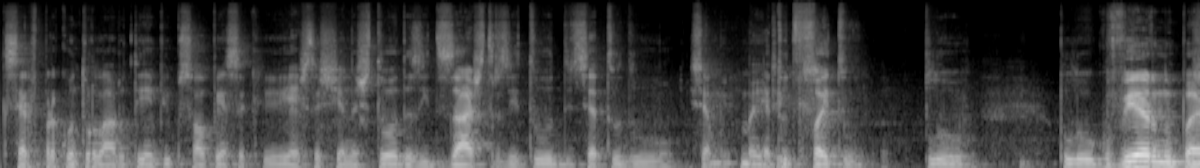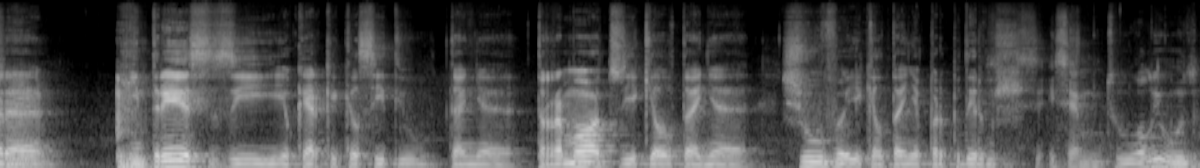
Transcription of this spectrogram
que serve para controlar o tempo e o pessoal pensa que estas cenas todas e desastres e tudo, isso é tudo Isso é muito é tudo feito pelo, pelo governo para interesses e eu quero que aquele sítio tenha terremotos e aquele tenha chuva e aquele tenha para podermos. Isso- é muito Hollywood.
